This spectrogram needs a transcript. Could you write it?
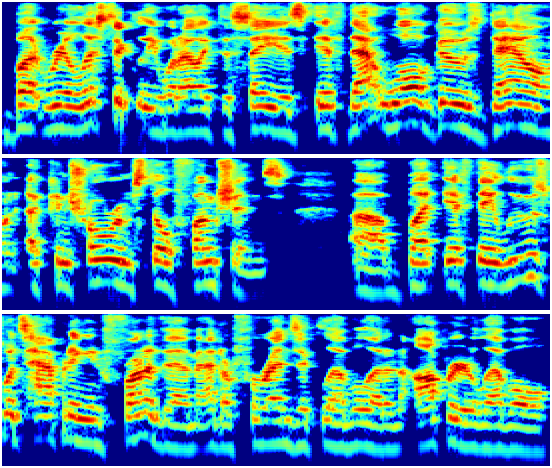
But realistically, what I like to say is if that wall goes down, a control room still functions. Uh, but if they lose what's happening in front of them at a forensic level, at an operator level,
